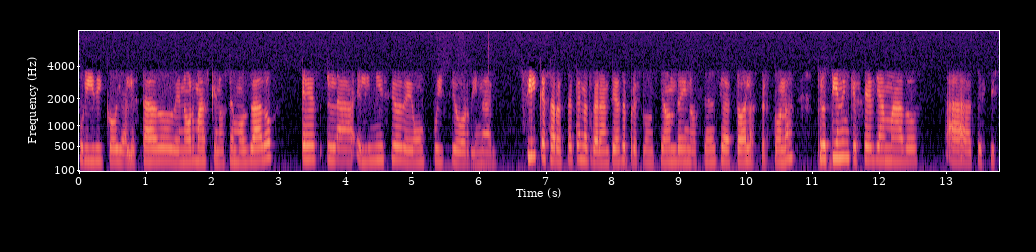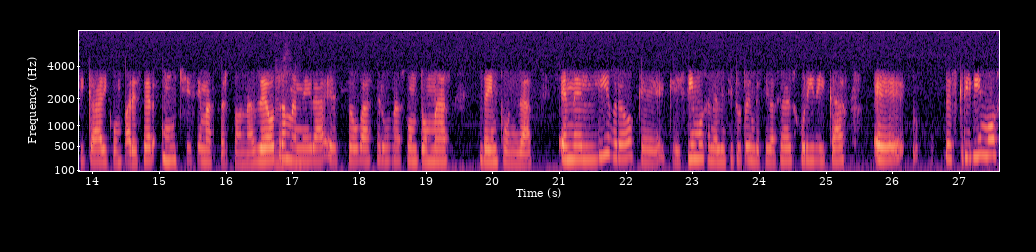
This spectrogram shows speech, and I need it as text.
jurídico y al estado de normas que nos hemos dado es la, el inicio de un juicio ordinario. Sí que se respeten las garantías de presunción de inocencia de todas las personas, pero tienen que ser llamados a testificar y comparecer muchísimas personas. De otra manera, esto va a ser un asunto más de impunidad. En el libro que, que hicimos en el Instituto de Investigaciones Jurídicas, eh, describimos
